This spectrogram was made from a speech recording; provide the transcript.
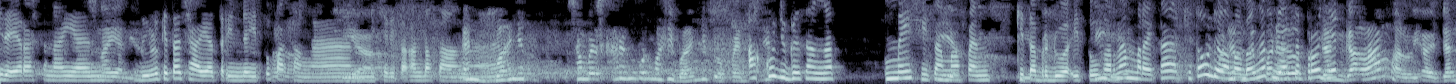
daerah Senayan. Senayan, ya? Dulu kita Cahaya Terindah itu pasangan, iya. diceritakan pasangan. And banyak sampai sekarang pun masih banyak loh fansnya. Aku juga sangat amazed sih sama Iya. fans kita berdua itu Iya. karena mereka kita udah lama Padahal- banget nggak seproject. Dan nggak lama loh ya. Dan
